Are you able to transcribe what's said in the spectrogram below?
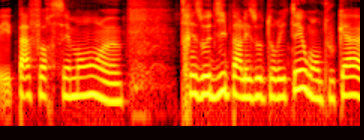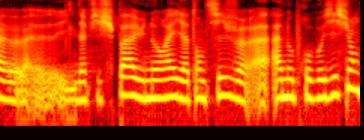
est pas forcément euh, très audible par les autorités, ou en tout cas, euh, ils n'affichent pas une oreille attentive à, à nos propositions.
